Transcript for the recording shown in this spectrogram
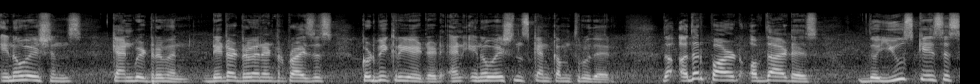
innovations can be driven. Data driven enterprises could be created and innovations can come through there. The other part of that is the use cases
